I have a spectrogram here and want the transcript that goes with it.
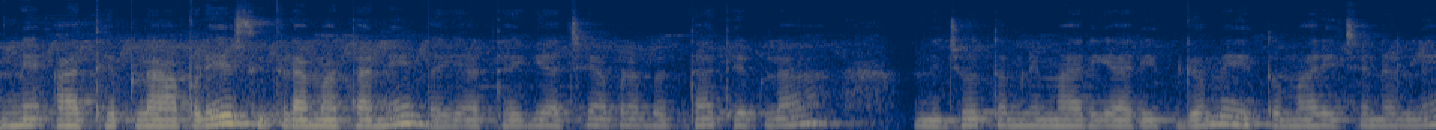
અને આ થેપલા આપણે શીતળા માતાને તૈયાર થઈ ગયા છે આપણા બધા થેપલા. અને જો તમને મારી આ રીત ગમે તો મારી ચેનલને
